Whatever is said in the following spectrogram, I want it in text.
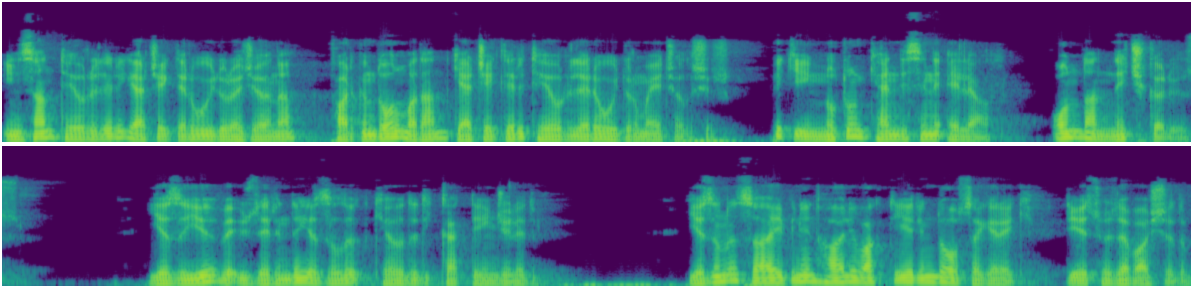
İnsan teorileri gerçeklere uyduracağına, farkında olmadan gerçekleri teorilere uydurmaya çalışır. Peki notun kendisini ele al. Ondan ne çıkarıyorsun? Yazıyı ve üzerinde yazılı kağıdı dikkatle inceledim. Yazının sahibinin hali vakti yerinde olsa gerek diye söze başladım.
